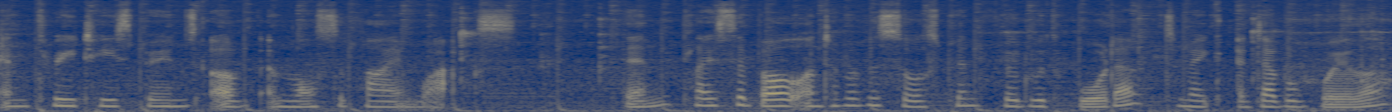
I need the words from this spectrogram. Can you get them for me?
and 3 teaspoons of emulsifying wax. Then place the bowl on top of a saucepan filled with water to make a double boiler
